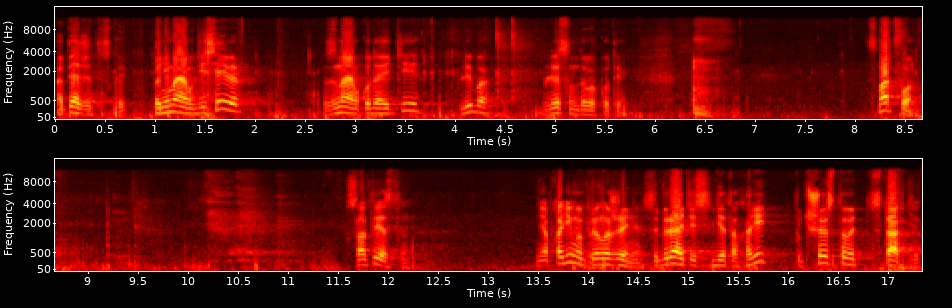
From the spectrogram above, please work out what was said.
Опять же, так сказать, понимаем, где север, знаем, куда идти, либо лесом до Воркуты. Смартфон. Соответственно, необходимые приложения. Собираетесь где-то ходить, путешествовать, ставьте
